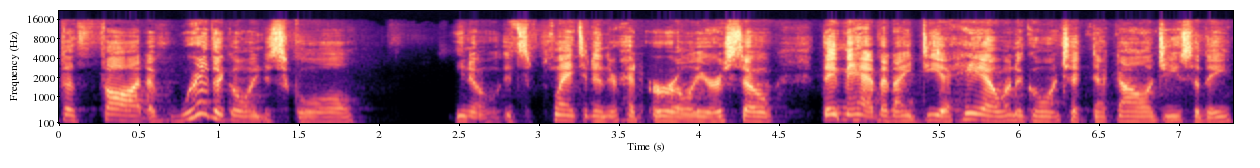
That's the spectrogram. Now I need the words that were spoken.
the thought of where they're going to school, you know, it's planted in their head earlier. So they may have an idea, hey, I want to go into technology, so they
